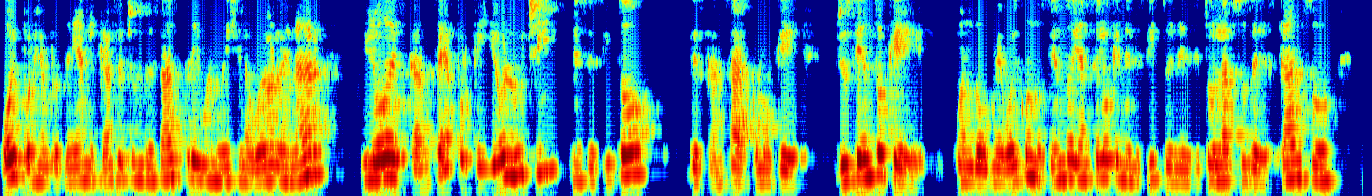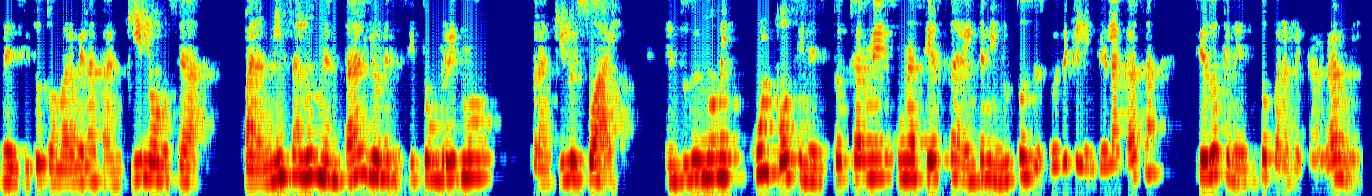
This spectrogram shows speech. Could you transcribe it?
hoy, por ejemplo, tenía mi casa hecho un desastre y bueno, dije, la voy a ordenar y luego descansé porque yo, Luchi, necesito descansar, como que yo siento que cuando me voy conociendo ya sé lo que necesito y necesito lapsos de descanso, necesito tomármela tranquilo, o sea, para mi salud mental yo necesito un ritmo tranquilo y suave. Entonces no me culpo si necesito echarme una siesta de 20 minutos después de que limpié la casa, si es lo que necesito para recargarme.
